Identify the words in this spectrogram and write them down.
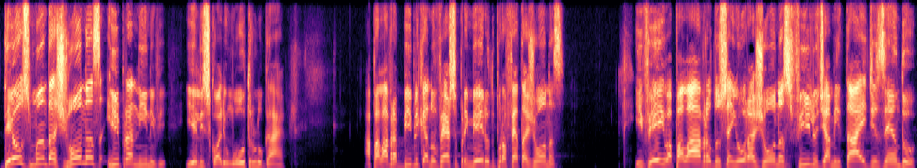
Deus manda Jonas ir para Nínive e ele escolhe um outro lugar. A palavra bíblica no verso primeiro do profeta Jonas. E veio a palavra do Senhor a Jonas, filho de Amitai, dizendo:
